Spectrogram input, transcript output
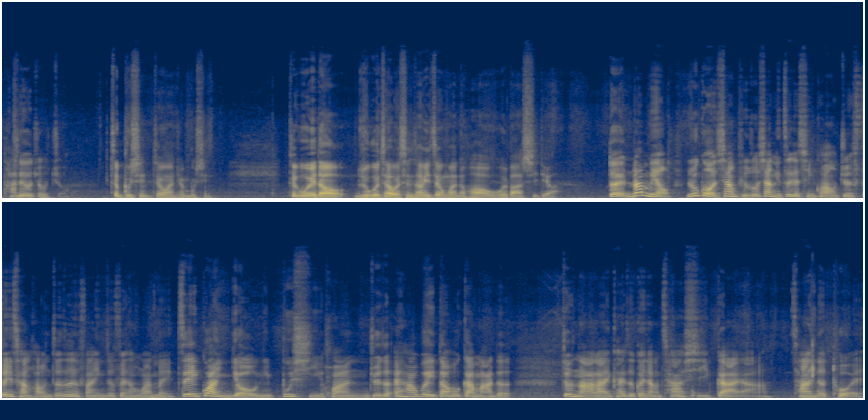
它六九九，这不行，这完全不行。这个味道如果在我身上一整晚的话，我会把它洗掉。对，那没有。如果像比如说像你这个情况，我觉得非常好，你的这个反应就非常完美。这一罐油你不喜欢，你觉得哎、它味道或干嘛的，就拿来开始我跟你讲擦膝盖啊，擦你的腿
